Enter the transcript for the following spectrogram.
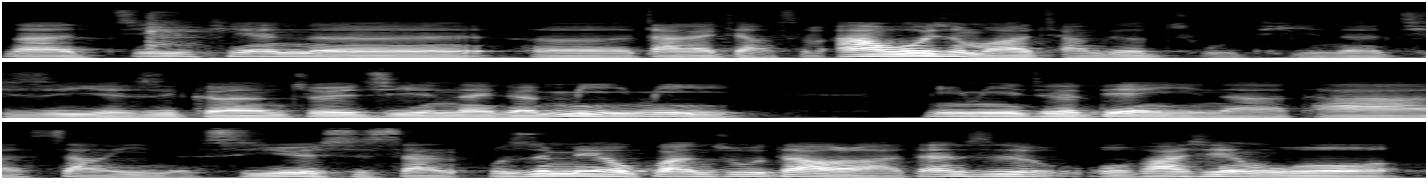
那今天呢，呃，大概讲什么啊？为什么要讲这个主题呢？其实也是跟最近那个《秘密》《秘密》这个电影呢，它上映的十一月十三，我是没有关注到啦。但是我发现我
